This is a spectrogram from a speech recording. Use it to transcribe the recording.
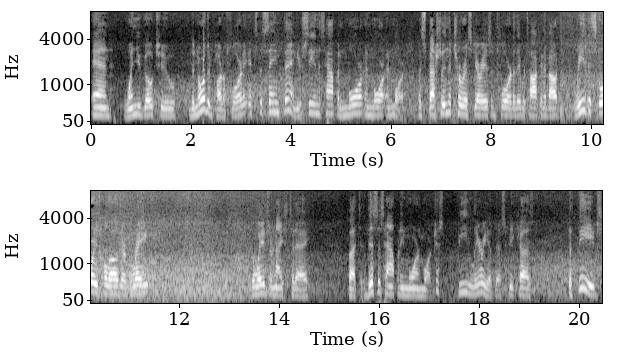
And when you go to the northern part of Florida, it's the same thing. You're seeing this happen more and more and more, especially in the tourist areas in Florida they were talking about. Read the stories below, they're great. The waves are nice today, but this is happening more and more. Just be leery of this because the thieves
